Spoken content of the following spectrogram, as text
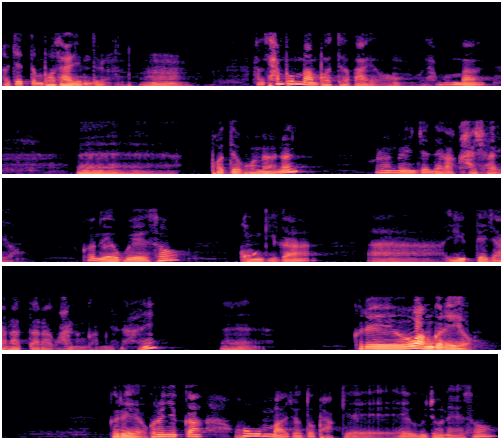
어쨌든 보살님들, 어, 한 3분만 버텨봐요. 3분만, 에, 버텨보면은, 그러면 이제 내가 가셔요. 그건 외부에서 공기가 아, 유입되지 않았다라고 하는 겁니다. 예. 그래요, 안 그래요? 그래요. 그러니까 호흡마저도 밖에 의존해서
